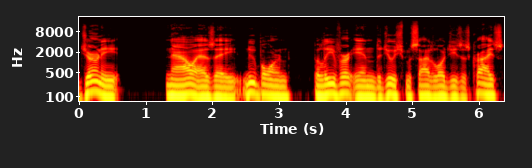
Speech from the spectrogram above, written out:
journey now as a newborn believer in the Jewish Messiah, the Lord Jesus Christ,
